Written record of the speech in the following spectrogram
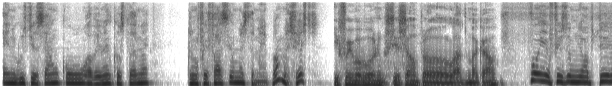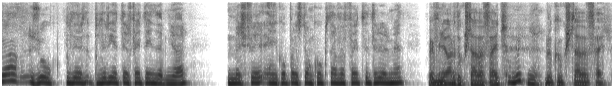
em negociação com, obviamente, com o Stanley, que não foi fácil, mas também, bom, mas fez E foi uma boa negociação para o lado de Macau. Foi, eu fiz o melhor possível, julgo que poder- poderia ter feito ainda melhor, mas em comparação com o que estava feito anteriormente, Foi melhor do que estava feito? muito melhor. do que o que estava feito.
